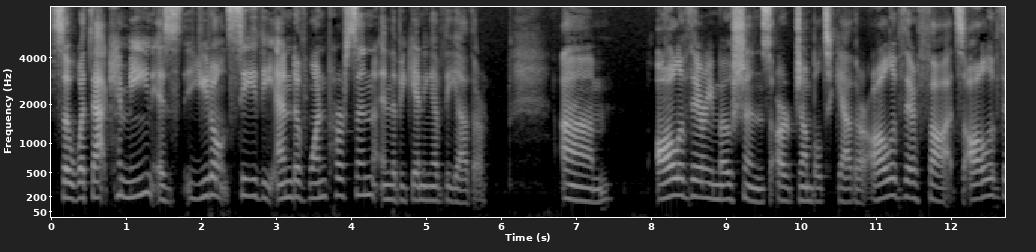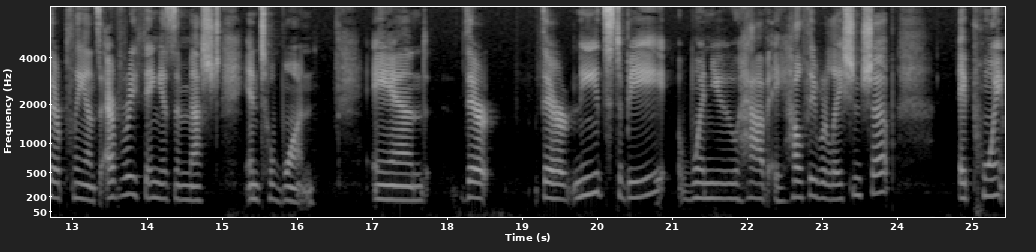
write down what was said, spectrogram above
So, what that can mean is you don't see the end of one person and the beginning of the other. Um, all of their emotions are jumbled together, all of their thoughts, all of their plans, everything is enmeshed into one. And there there needs to be when you have a healthy relationship a point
